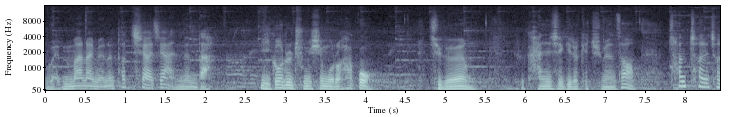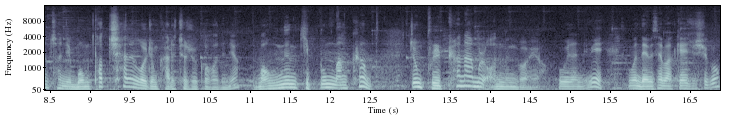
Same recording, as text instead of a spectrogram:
웬만하면은 터치하지 않는다. 이거를 중심으로 하고 지금 그 간식 이렇게 주면서 천천히 천천히 몸 터치하는 걸 좀 가르쳐 줄 거거든요. 먹는 기쁨만큼 좀 불편함을 얻는 거예요. 보호자님이 한번 냄새 맡게 해주시고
